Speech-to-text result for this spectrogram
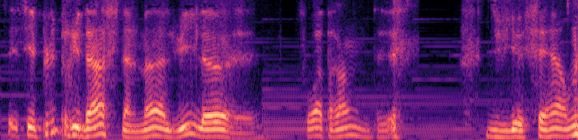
C'est c'est plus prudent finalement. Lui, là, euh, faut apprendre de- du vieux ferme.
